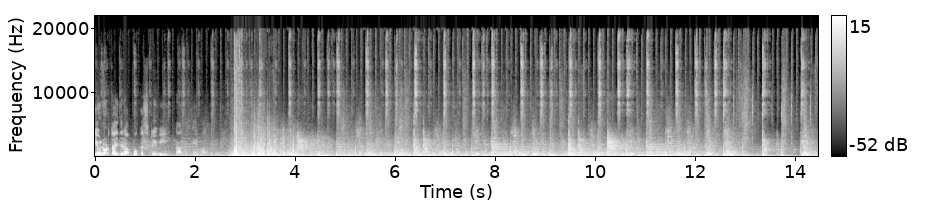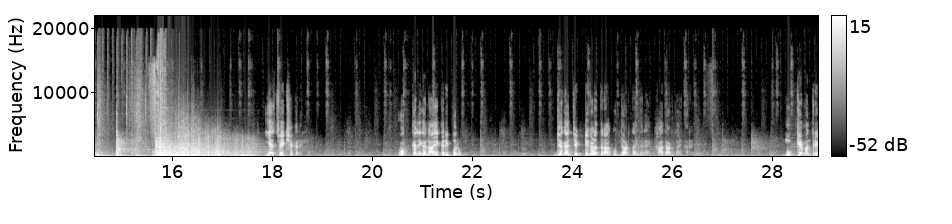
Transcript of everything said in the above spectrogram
ನೀವು ನೋಡ್ತಾ ಇದ್ದೀರಾ ಫೋಕಸ್ ಟಿವಿ, ನಾನು ಹೇಮಂತ್ ಎಸ್ ವೀಕ್ಷಕರೇ. ಒಕ್ಕಲಿಗ ನಾಯಕರಿಬ್ಬರು ಜಗ ಜಟ್ಟಿಗಳ ಥರ ಗುದ್ದಾಡ್ತಾ ಇದ್ದಾರೆ, ಕಾದಾಡ್ತಾ ಇದ್ದಾರೆ. ಮುಖ್ಯಮಂತ್ರಿ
